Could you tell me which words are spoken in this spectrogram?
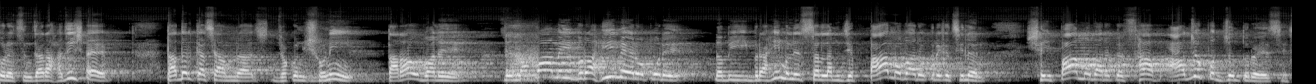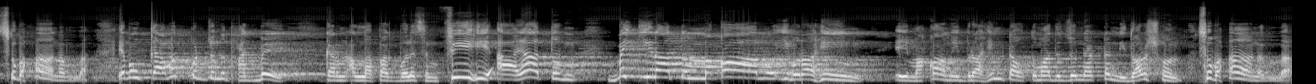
করেছেন, যারা হাজি সাহেব, তাদের কাছে আমরা যখন শুনি, তারাও বলে যে মাকামে ইব্রাহিমের ওপরে নবী ইব্রাহিম আলি সাল্লাম যে পা মোবারক রেখেছিলেন সেই পা মোবারকের সাপ আজও পর্যন্ত রয়েছে। সুবাহান আল্লাহ এবং কামত পর্যন্ত থাকবে। কারণ আল্লাহ পাক বলেছেন, ফিহি আয়াতুম বৈকিনাতুম মকাম ইব্রাহিম। এই মাকাম ইব্রাহিমটাও তোমাদের জন্য একটা নিদর্শন। সুবাহান আল্লাহ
